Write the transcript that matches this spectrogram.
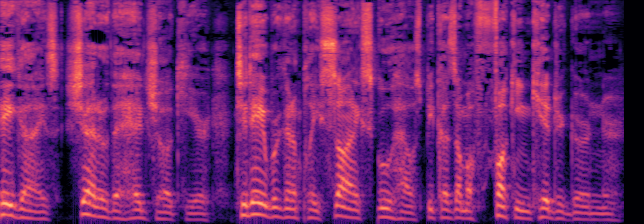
Hey guys, Shadow the Hedgehog here. Today we're gonna play Sonic Schoolhouse because I'm a fucking kindergartner.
